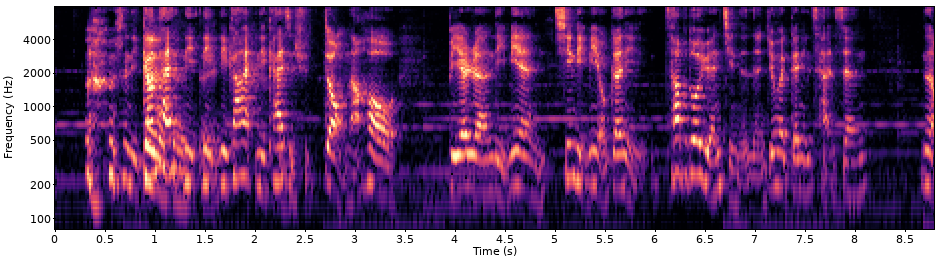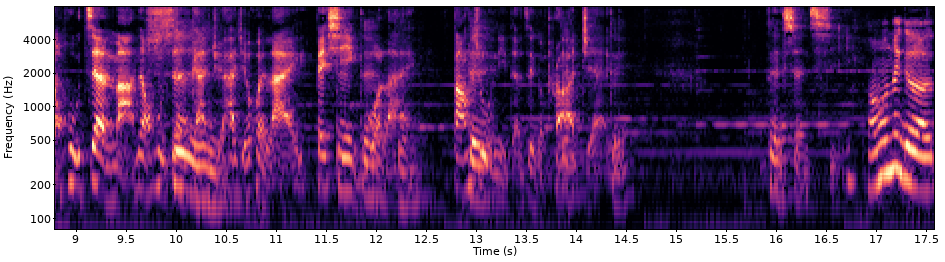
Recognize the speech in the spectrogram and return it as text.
就是你刚开始你你你刚你开始去动，然后别人里面心里面有跟你差不多远景的人，就会跟你产生那种互赠嘛，那种互赠的感觉，他就会来被吸引过来帮助你的这个 project，对。很神奇，然后那个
